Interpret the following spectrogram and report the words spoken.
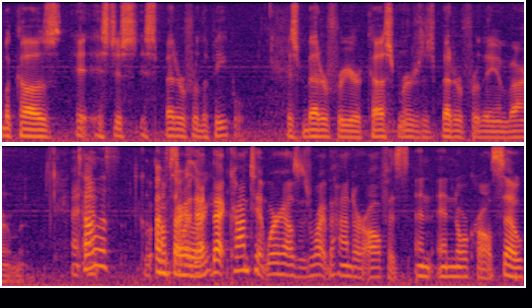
because it, it's just it's better for the people it's better for your customers it's better for the environment And- Tell and- us- go- I'm sorry, Larry. that, that content warehouse is right behind our office in, in Norcross. So,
